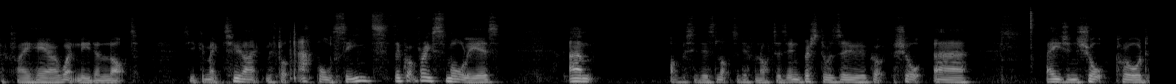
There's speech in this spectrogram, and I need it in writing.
of clay here. I won't need a lot. So you can make two like little apple seeds. They've got very small ears. Um, obviously there's lots of different otters. In Bristol Zoo they've got short uh, Asian short-clawed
